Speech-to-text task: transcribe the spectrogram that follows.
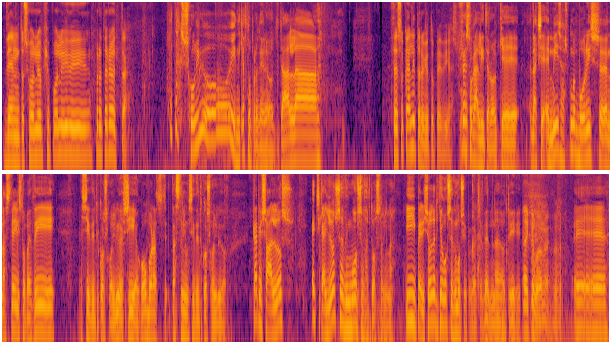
Δεν είναι το σχολείο πιο πολύ προτεραιότητα. Εντάξει, σχολείο είναι και αυτό προτεραιότητα, αλλά Θες το καλύτερο για το παιδί, ας πούμε. Θες το καλύτερο. Και εντάξει, εμείς, ας πούμε, μπορείς να στείλεις το παιδί σε ιδιωτικό σχολείο, εσύ, εγώ, μπορεί να τα στείλουμε σε ιδιωτικό σχολείο. Κάποιος άλλος, έτσι κι αλλιώς, σε δημόσιο θα το έστελνα. Ή οι περισσότεροι και εγώ σε δημόσιο πήγα. Έτσι, δεν είναι ότι. Ε, και εγώ, ναι, βέβαια. Ε,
